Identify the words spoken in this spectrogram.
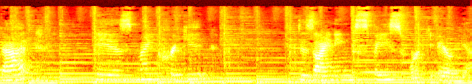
that is my Cricut designing space work area.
